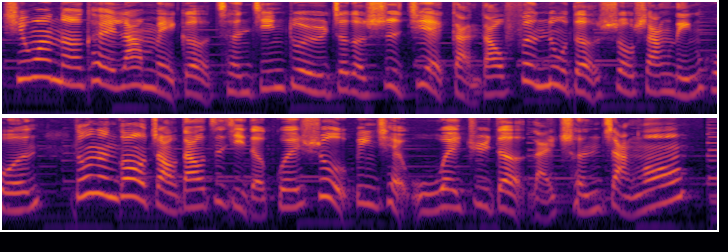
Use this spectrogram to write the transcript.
希望呢可以让每个曾经对于这个世界感到愤怒的受伤灵魂，都能够找到自己的归宿，并且无畏惧的来成长哦。《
